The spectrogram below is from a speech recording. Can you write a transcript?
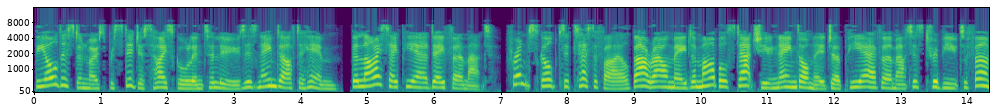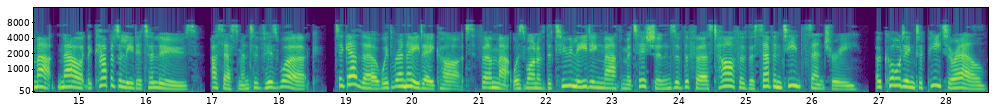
The oldest and most prestigious high school in Toulouse is named after him, the Lycée Pierre de Fermat. French sculptor Théophile Barrau made a marble statue named Hommage à Pierre Fermat as tribute to Fermat, now at the Capitole de Toulouse. Assessment of his work Together with René Descartes, Fermat was one of the two leading mathematicians of the first half of the 17th century. According to Peter L.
